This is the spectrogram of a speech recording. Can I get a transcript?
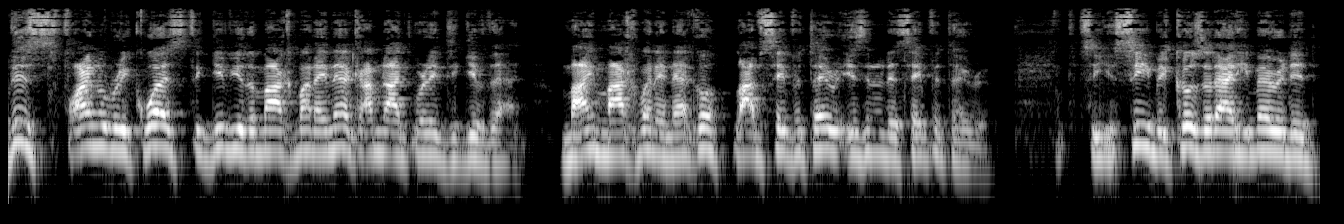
this final request to give you the Machman Einek, I'm not ready to give that. My Machman Eineko, Lav Sefer Torah, isn't it a Sefer? So you see, because of that, he merited,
